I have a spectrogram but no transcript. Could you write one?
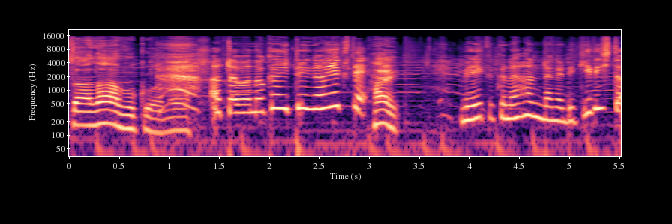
たな、僕はね。頭の回転が速くてはい。明確な判断ができる人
